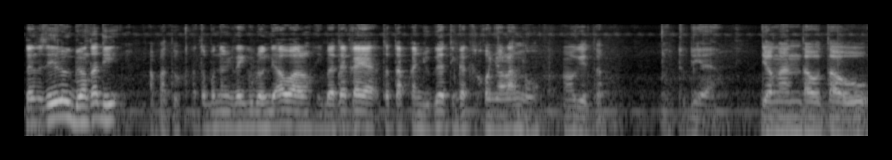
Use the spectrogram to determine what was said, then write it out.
Dan tadi lu bilang tadi, Apa tuh? ataupun yang tadi gue bilang di awal, ibaratnya kayak tetapkan juga tingkat kekonyolan lu. Oh gitu. Itu. itu dia jangan tahu-tahu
